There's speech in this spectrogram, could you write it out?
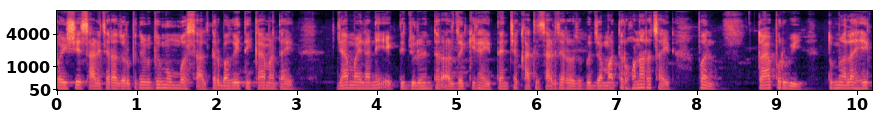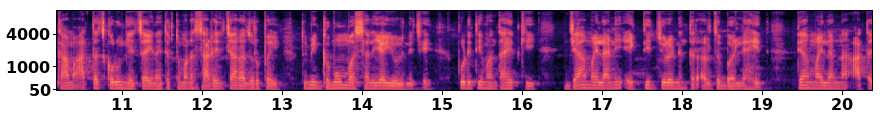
पैसे साडेचार हजार रुपये तुम्ही घेऊन असाल तर बघा इथे काय म्हणत आहेत. ज्या महिलांनी एकतीस जुलैनंतर अर्ज केले आहेत त्यांच्या खात्यात साडेचार हजार रुपये जमा तर होणारच आहेत पण त्यापूर्वी तुम्हाला हे काम आत्ताच करून घ्यायचं आहे नाहीतर तुम्हाला साडेचार हजार रुपये तुम्ही गमवून बसाल या योजनेचे. पुढे ते म्हणत आहेत की ज्या महिलांनी एकतीस जुलैनंतर अर्ज भरले आहेत त्या महिलांना आता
